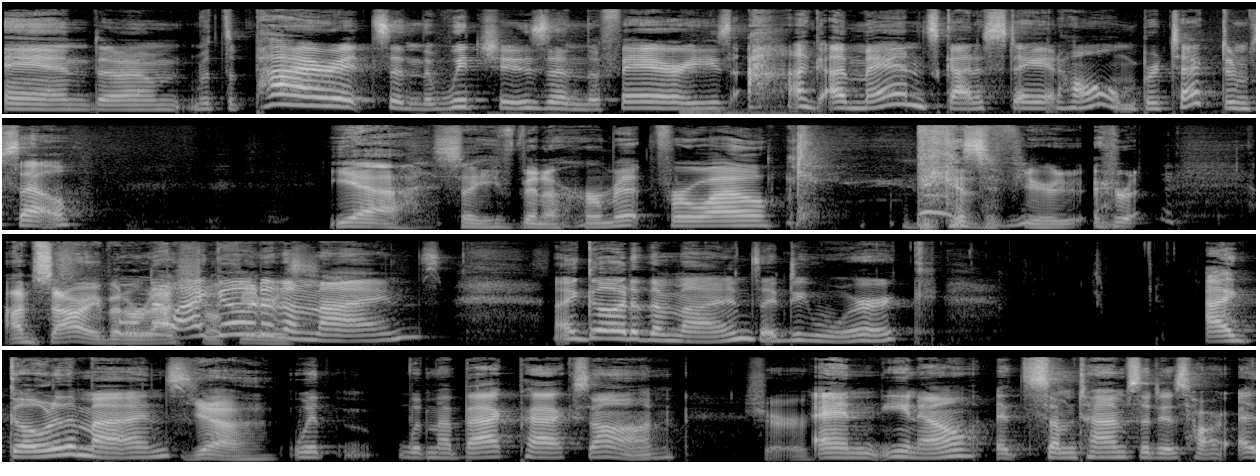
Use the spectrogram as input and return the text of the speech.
And um, with the pirates and the witches and the fairies, a man's got to stay at home, protect himself. Yeah, so you've been a hermit for a while? because of your. I'm sorry, but Well, no, I irrational go to the mines. I go to the mines. I do work. I go to the mines Yeah, with with my backpacks on, sure. and you know, it's sometimes it is hard. uh,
